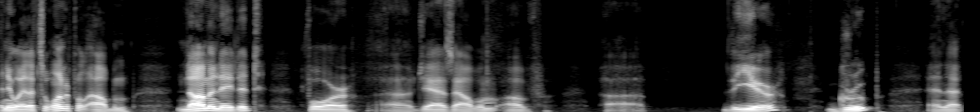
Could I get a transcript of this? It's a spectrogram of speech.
Anyway, that's a wonderful album, nominated for uh, Jazz Album of uh, the Year group, and that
